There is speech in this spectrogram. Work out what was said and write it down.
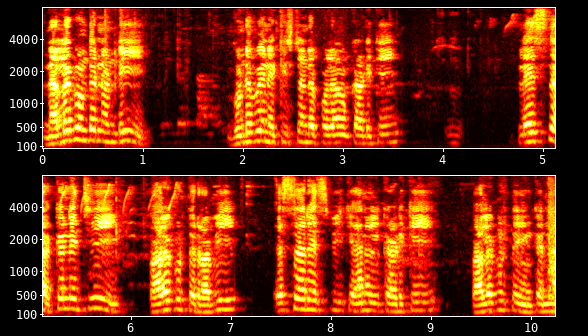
నల్లగుంట నుండి గుండెపోయిన కిష్టండ పొలం కాడికి ప్లస్ అక్కడి నుంచి పాలకుర్తి రవి ఎస్ఆర్ఎస్పి క్యానల్ కాడికి పాలకుర్తి ఇంకన్న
